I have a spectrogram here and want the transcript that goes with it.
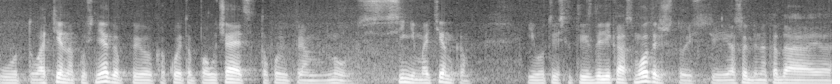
вот оттенок у снега какой-то получается такой прям, ну, синим оттенком. И вот если ты издалека смотришь, то есть, и особенно когда э,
